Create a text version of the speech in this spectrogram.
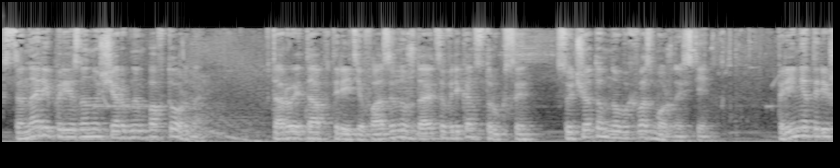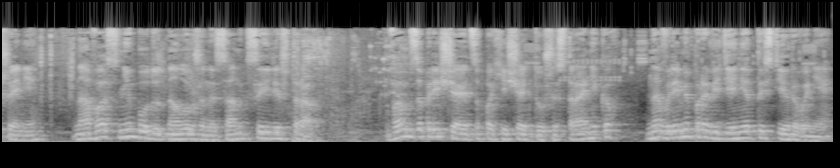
Сценарий признан ущербным повторно. Второй этап третьей фазы нуждается в реконструкции с учетом новых возможностей. Принято решение. На вас не будут наложены санкции или штраф. Вам запрещается похищать души странников на время проведения тестирования.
